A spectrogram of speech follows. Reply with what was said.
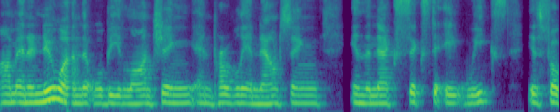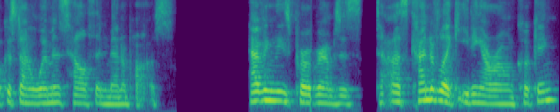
Um, and a new one that we'll be launching and probably announcing in the next six to eight weeks is focused on women's health and menopause. Having these programs is to us kind of like eating our own cooking.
